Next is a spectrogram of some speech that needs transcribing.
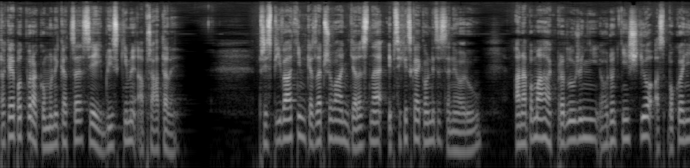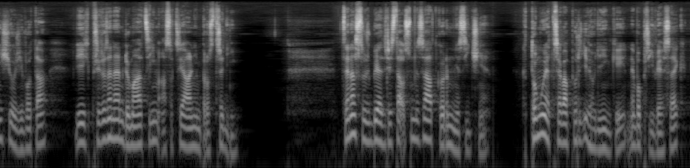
také podpora komunikace s jejich blízkými a přáteli. Přispívá tím ke zlepšování tělesné i psychické kondice seniorů a napomáhá k prodloužení hodnotnějšího a spokojenějšího života v jejich přirozeném domácím a sociálním prostředí. Cena služby je 380 korun měsíčně. K tomu je třeba pořídit hodinky nebo přívěsek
